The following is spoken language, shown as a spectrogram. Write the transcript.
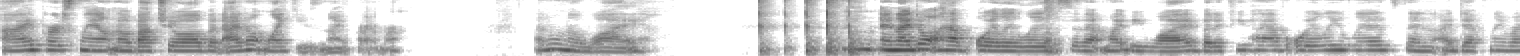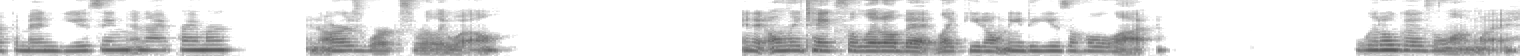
I personally, I don't know about you all, but I don't like using eye primer. I don't know why and I don't have oily lids, so that might be why. But if you have oily lids, then I definitely recommend using an eye primer. And ours works really well. And it only takes a little bit, like you don't need to use a whole lot. Little goes a long way.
